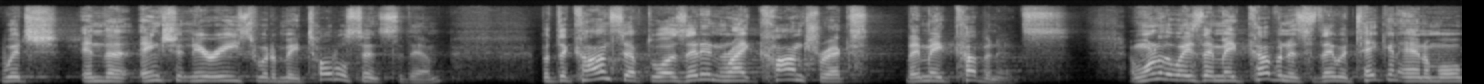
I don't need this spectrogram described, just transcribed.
which in the ancient Near East would have made total sense to them. But the concept was they didn't write contracts, they made covenants. And one of the ways they made covenants is they would take an animal,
